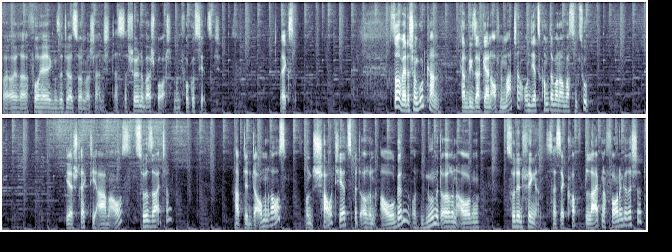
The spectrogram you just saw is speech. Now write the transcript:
bei eurer vorherigen Situation wahrscheinlich. Das ist das Schöne bei Sport, man fokussiert sich. Wechsel. So, wer das schon gut kann, kann wie gesagt gerne auf eine Matte und jetzt kommt aber noch was hinzu. Ihr streckt die Arme aus zur Seite, habt den Daumen raus und schaut jetzt mit euren Augen und nur mit euren Augen zu den Fingern. Das heißt, der Kopf bleibt nach vorne gerichtet.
